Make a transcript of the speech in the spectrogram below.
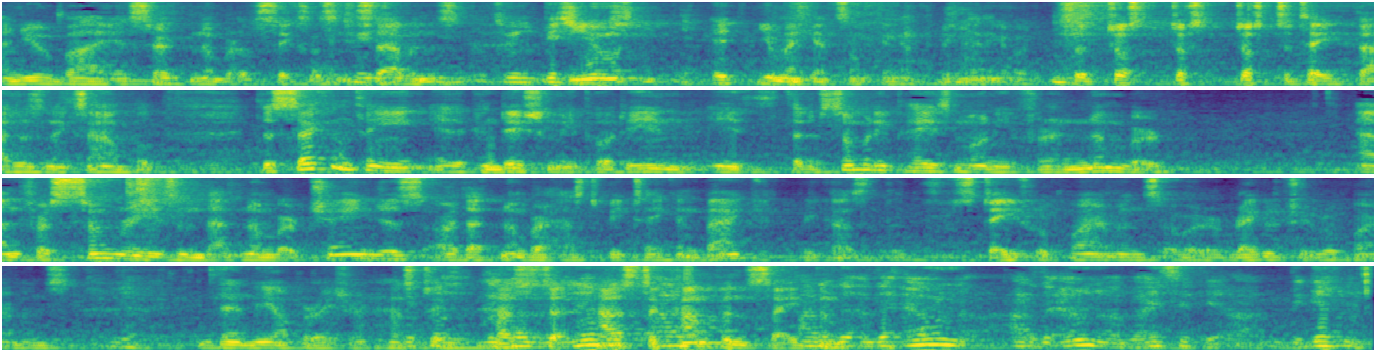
and you buy a certain number of sixes and sevens, it will be you, it, you may get something at the beginning of it. So just, just, just to take that as an example. The second thing, the condition we put in is that if somebody pays money for a number and for some reason that number changes or that number has to be taken back because of state requirements or regulatory requirements, Yeah. then the operator has Because, to because has to has to are- compensate are them. The, the own are the owner basically are the government.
